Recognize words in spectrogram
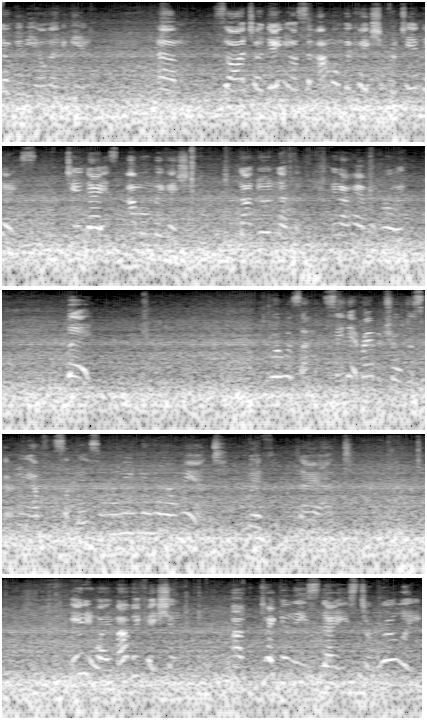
don't get me on that again. Um, so I told Daniel, I said, I'm on vacation for 10 days. 10 days, I'm on vacation. Not doing nothing. And I haven't really. But, was? See, that rabbit trail just got me off of something else. I don't even know where I went with that. Anyway, my vacation, I've taken these days to really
